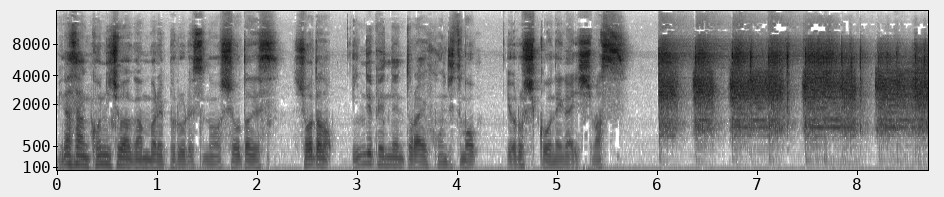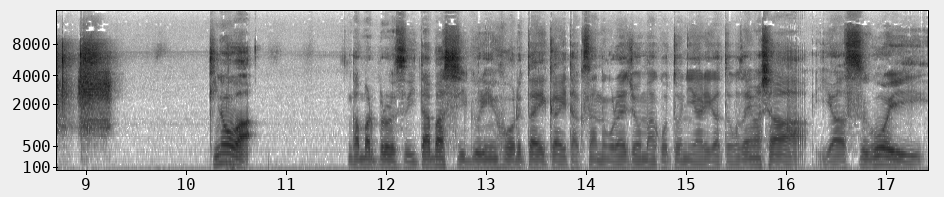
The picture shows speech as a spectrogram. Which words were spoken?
皆さん、こんにちは。頑張れプロレスの翔太です。翔太のインディペンデントライフ、本日もよろしくお願いします。昨日は、頑張れプロレス板橋グリーンホール大会、たくさんのご来場誠にありがとうございました。いや、すごい、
